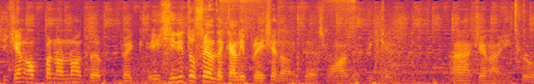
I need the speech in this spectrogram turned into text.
he can open or not the back. He need to fail the calibration or the small that we can. Ah, cannot he go.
